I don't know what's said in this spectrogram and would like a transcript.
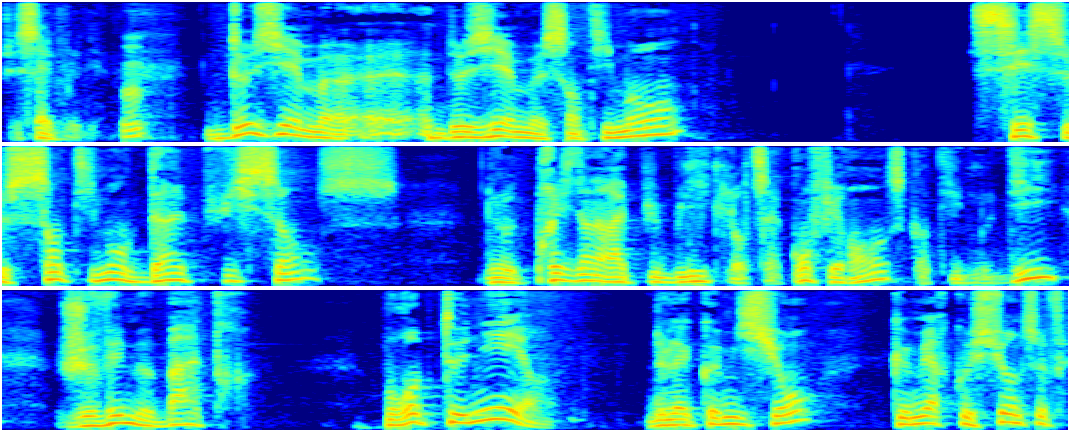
C'est ça que je veux dire. Hum. Deuxième, euh, deuxième sentiment, c'est ce sentiment d'impuissance de notre président de la République lors de sa conférence quand il nous dit je vais me battre pour obtenir de la Commission que Mercosur ne se fait.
